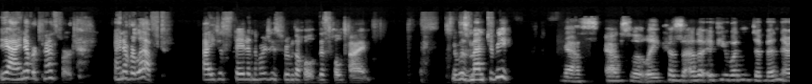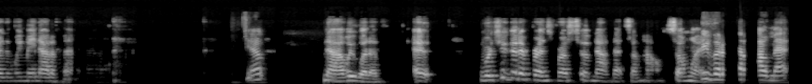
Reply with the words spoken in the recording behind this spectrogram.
yeah. I never transferred. I never left. I just stayed in the emergency room the whole this whole time. It was meant to be. Yes, absolutely. Because other, if you wouldn't have been there, then we may not have met. Yep. No, we would have. Uh, we're too good at friends for us to have not met somehow, some way. We would have somehow met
